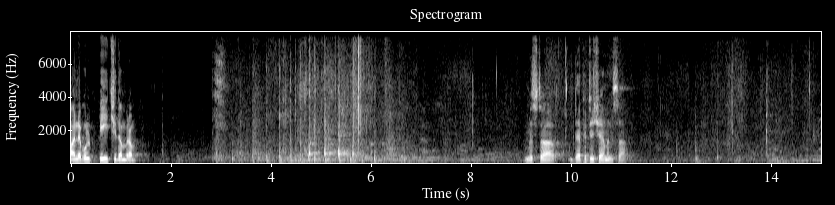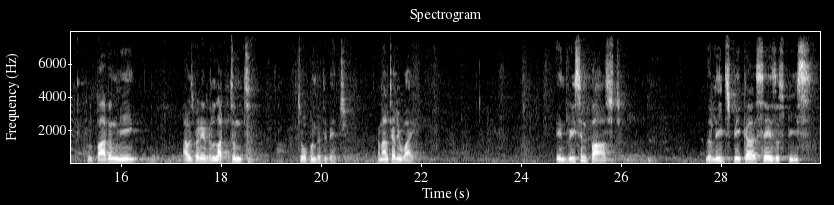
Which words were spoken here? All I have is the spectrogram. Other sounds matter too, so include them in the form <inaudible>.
Honorable P. Chidambaram. Mr. Deputy Chairman, sir, you'll pardon me, I was very reluctant to open the debate. And I'll tell you why. In recent past, the lead speaker says his piece.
